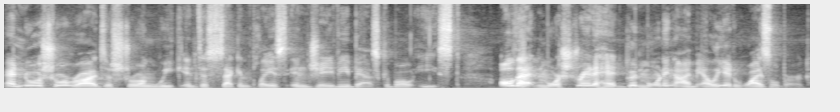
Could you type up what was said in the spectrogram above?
and North Shore rides a strong week into second place in JV Basketball East. All that and more straight ahead. Good morning, I'm Elliot Weiselberg.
